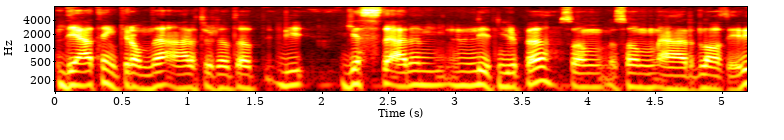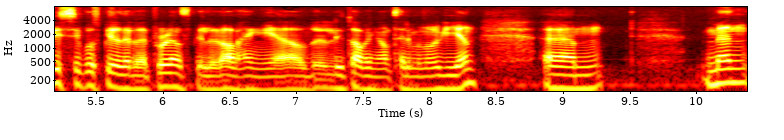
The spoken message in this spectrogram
det jeg tenker om det, er rett og slett at vi, yes, det er en liten gruppe som, som er la oss si, risikospillere eller problemspillere, avhengig av, litt avhengig av terminologien. Men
